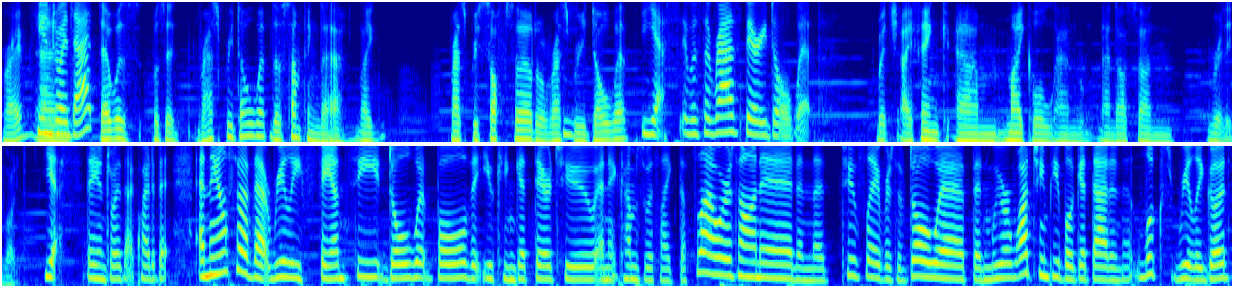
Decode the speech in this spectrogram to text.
right? He enjoyed And that. There was was it raspberry Dole Whip? There was something there like raspberry soft serve or raspberry Dole Whip, Yes, it was the raspberry Dole Whip. which I think um, Michael and and our son really liked. Yes, they enjoyed that quite a bit. And they also have that really fancy Dole Whip bowl that you can get there too. And it comes with like the flowers on it and the two flavors of Dole Whip. And we were watching people get that and it looks really good.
